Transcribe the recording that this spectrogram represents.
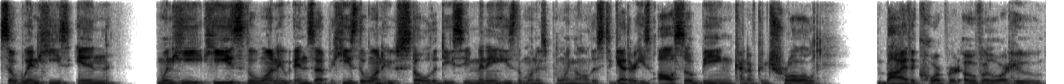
So when he's in when he he's the one who ends up he's the one who stole the DC mini, he's the one who's pulling all this together. He's also being kind of controlled by the corporate overlord who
